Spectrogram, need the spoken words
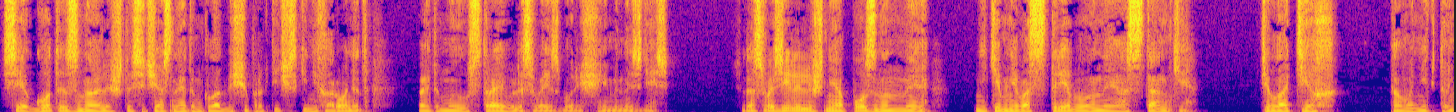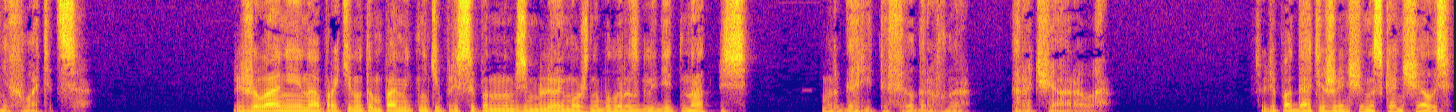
Все готы знали, что сейчас на этом кладбище практически не хоронят — поэтому и устраивали свои сборища именно здесь. Сюда свозили лишь неопознанные, никем не востребованные останки, тела тех, кого никто не хватится. При желании на опрокинутом памятнике, присыпанном землей, можно было разглядеть надпись «Маргарита Федоровна Карачарова». Судя по дате, женщина скончалась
